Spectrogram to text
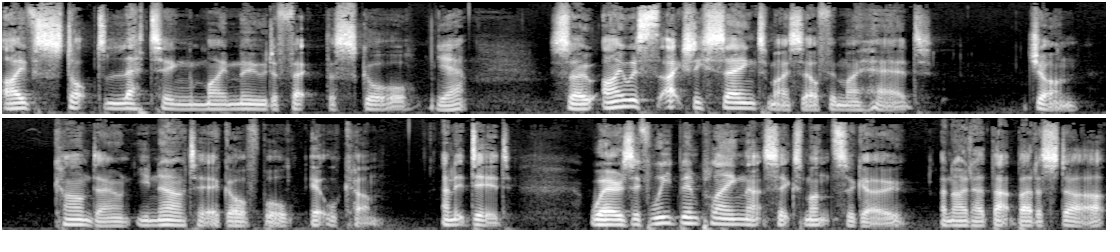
I've stopped letting my mood affect the score. yeah, So I was actually saying to myself in my head, John, calm down. You know how to hit a golf ball. It'll come. And it did. Whereas if we'd been playing that six months ago and I'd had that bad a start,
